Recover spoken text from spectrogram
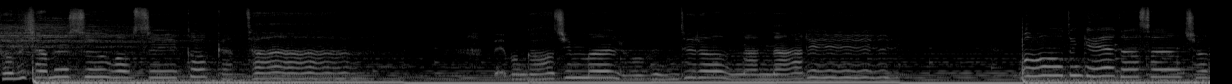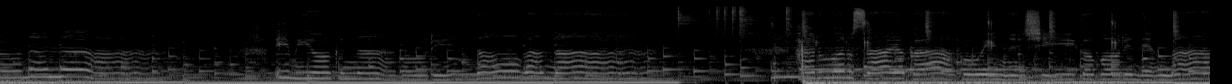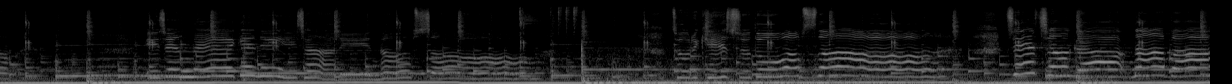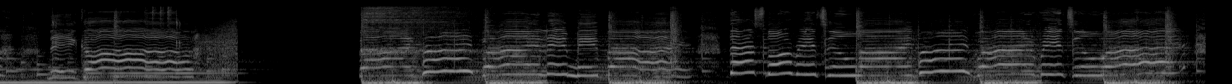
손을 잡을 수 없을 것 같아. 매번 거짓말로 흔들어 난 나를. 모든 게 다 상처로 남아 이미 어긋나버린 너와 나. 하루하루 쌓여가고 있는 식어버린 내맘이 돌이킬 수도 없어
